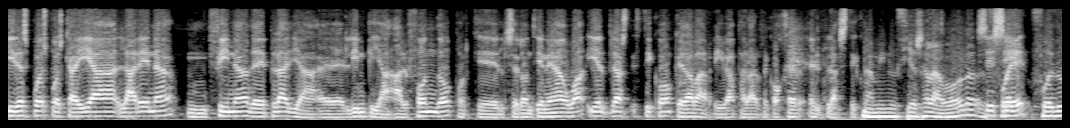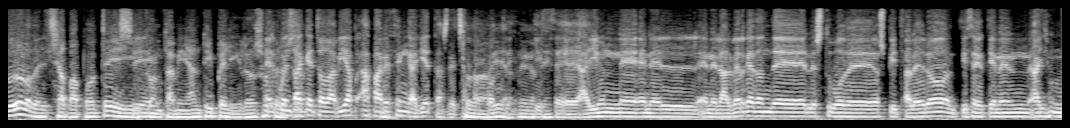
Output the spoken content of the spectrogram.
Y después pues caía la arena mm, fina de playa eh, limpia al fondo, porque el serón tiene agua, y el plástico quedaba arriba para recoger el plástico. Una minuciosa labor. Sí, fue, sí. fue duro lo del chapapote y Sí. contaminante y peligroso. Él cuenta eso- que todavía aparecen galletas de chapapote. Todavía, dice, hay un eh, en el, en el albergue donde él estuvo de hospitalero, dice que tienen, hay un,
